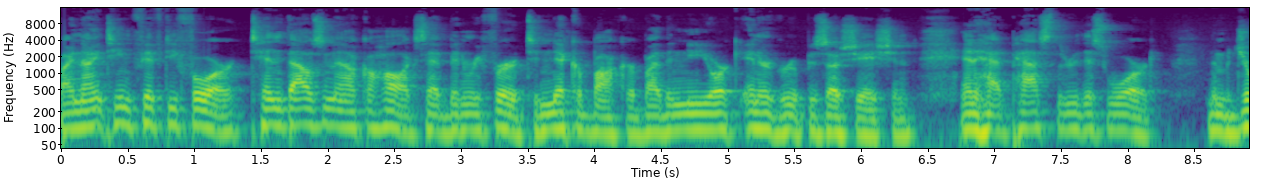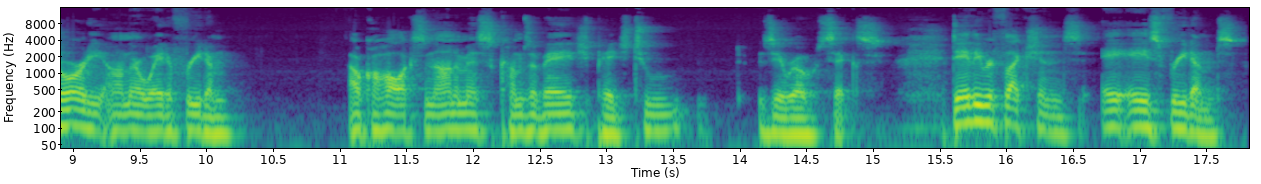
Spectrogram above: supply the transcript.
By 1954, 10,000 alcoholics had been referred to Knickerbocker by the New York Intergroup Association and had passed through this ward, the majority on their way to freedom. Alcoholics Anonymous comes of age, page 206. Daily Reflections, AA's Freedoms.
